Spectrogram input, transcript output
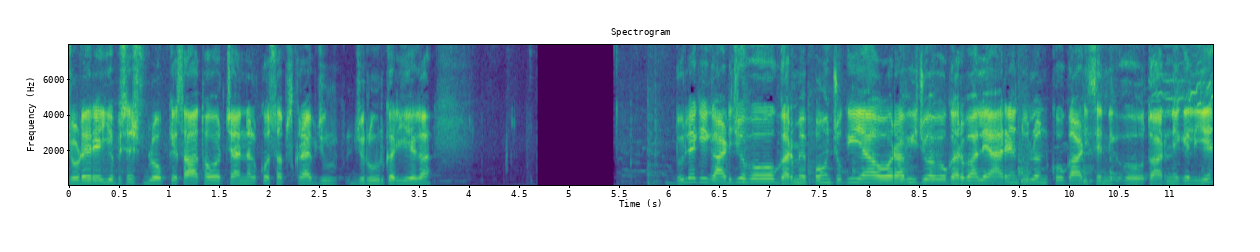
जुड़े रहिए विशेष ब्लॉग के साथ और चैनल को सब्सक्राइब ज़रूर करिएगा। दूल्हे की गाड़ी जो वो घर में पहुँच चुकी है और अभी जो है वो घर वाले आ रहे हैं दुल्हन को गाड़ी से उतारने के लिए।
